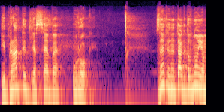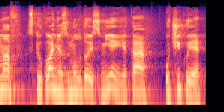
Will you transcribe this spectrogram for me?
І брати для себе уроки. Знаєте, не так давно я мав спілкування з молодою сім'єю, яка очікує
